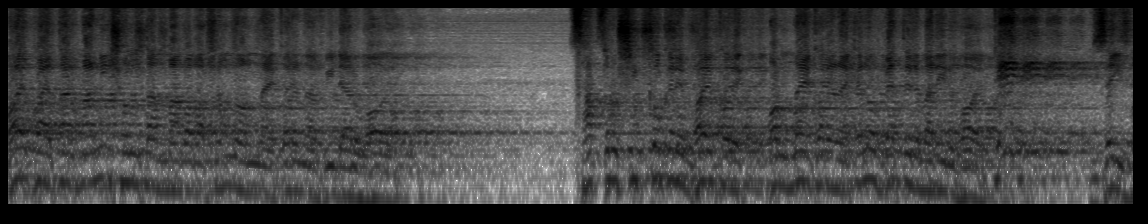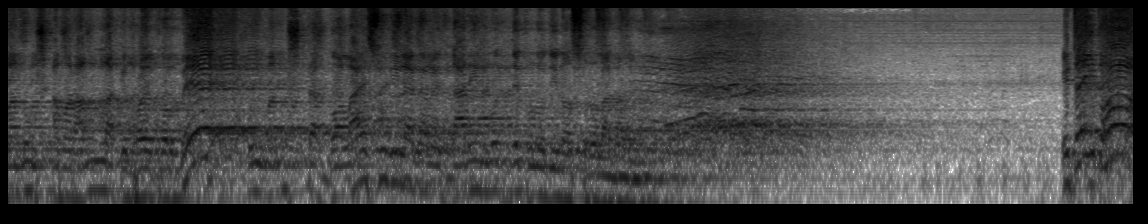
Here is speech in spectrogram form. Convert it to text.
ভয় পায়, তার মানি সন্তান মা বাবার সামনে অন্যায় করে না, বিডার ভয়। ছাত্র শিক্ষকের ভয় করে, অন্যায় করে না কেন? বেতের বাড়ির ভয়। ঠিক যেই মানুষ আমার আল্লাহকে ভয় করবে, ওই মানুষটা গলায় চুরি লাগাবে, দাড়ির মধ্যে কোনোদিন অস্ত্র লাগাবে না। এটাই ভয়।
